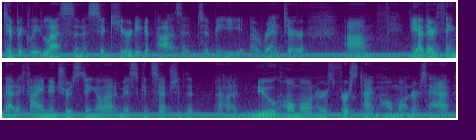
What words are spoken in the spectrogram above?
typically less than a security deposit to be a renter. Um, the other thing that I find interesting, a lot of misconceptions that uh, new homeowners, first time homeowners have,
